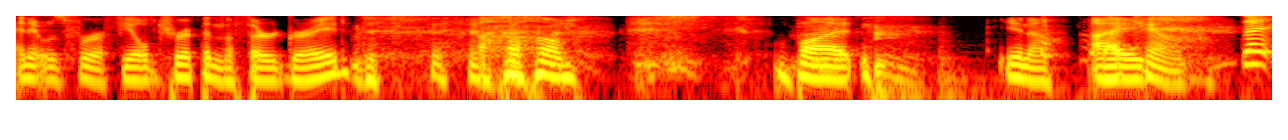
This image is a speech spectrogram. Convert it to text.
and it was for a field trip in the third grade. um, but you know, that I counts. That,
